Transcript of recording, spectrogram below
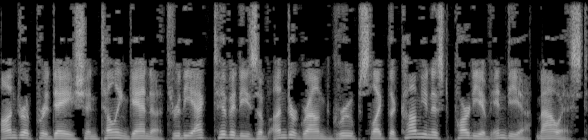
Andhra Pradesh and Telangana through the activities of underground groups like the Communist Party of India Maoist.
